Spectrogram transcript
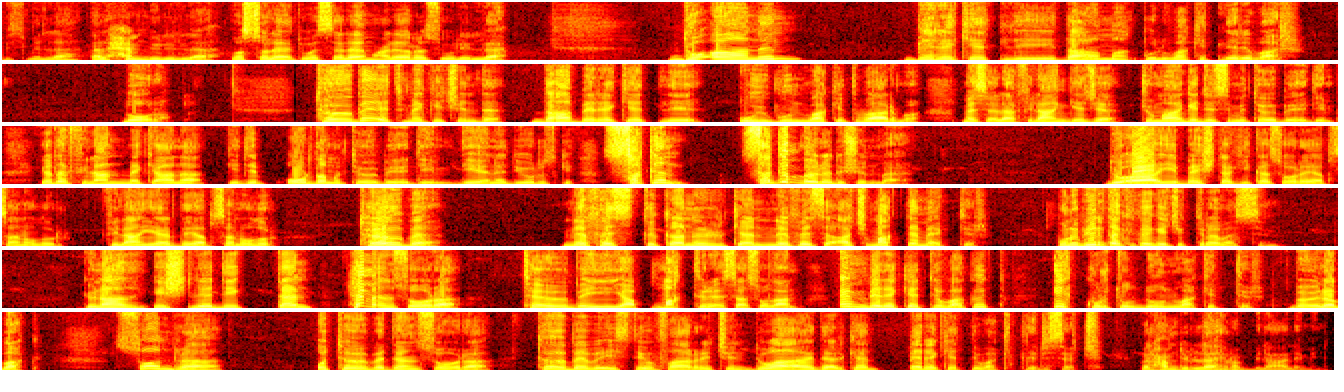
Bismillah, elhamdülillah, ve salatu ve selamu ala Resulillah. Duanın bereketli, daha makbul vakitleri var. Doğru. Tövbe etmek için de daha bereketli, uygun vakit var mı? Mesela filan gece, cuma gecesi mi tövbe edeyim? Ya da filan mekana gidip orada mı tövbe edeyim diyene diyoruz ki sakın, sakın böyle düşünme. Duayı beş dakika sonra yapsan olur, filan yerde yapsan olur. Tövbe, nefes tıkanırken nefesi açmak demektir. Bunu bir dakika geciktiremezsin. Günah işledikten hemen sonra tövbeyi yapmaktır esas olan. En bereketli vakit ilk kurtulduğun vakittir. Böyle bak. Sonra o tövbeden sonra tövbe ve istiğfar için dua ederken bereketli vakitleri seç. Velhamdülillahi Rabbil Alemin.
